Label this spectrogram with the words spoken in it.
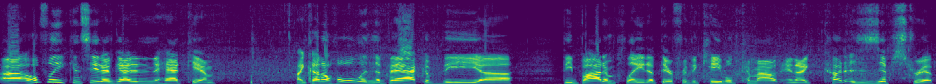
Uh, hopefully you can see it, I've got it in the hat cam. I cut a hole in the back of the, uh, the bottom plate up there for the cable to come out and I cut a zip strip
